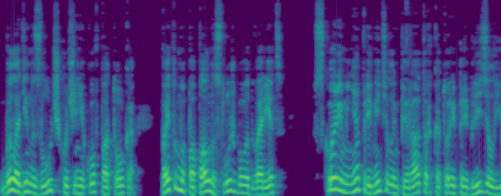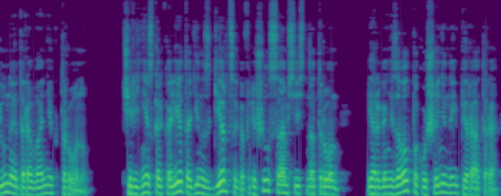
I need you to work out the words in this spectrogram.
был один из лучших учеников потока, поэтому попал на службу во дворец. Вскоре меня приметил император, который приблизил юное дарование к трону. Через несколько лет один из герцогов решил сам сесть на трон и организовал покушение на императора.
